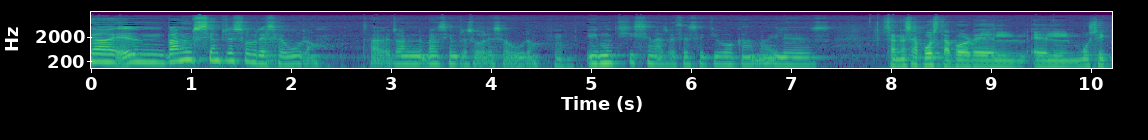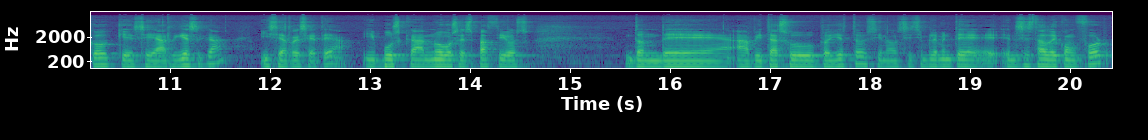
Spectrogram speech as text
Ya, eh, van siempre sobre seguro, ¿sabes? Van, van siempre sobre seguro. Y muchísimas veces se equivocan, ¿no? Y les... O sea, no se apuesta por el, el músico que se arriesga y se resetea y busca nuevos espacios donde habitar su proyecto, sino si simplemente en ese estado de confort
